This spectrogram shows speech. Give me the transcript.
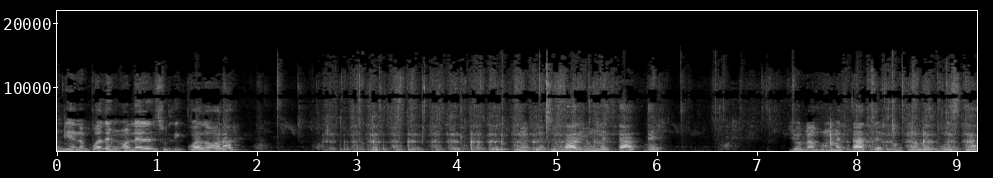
También lo pueden moler en su licuadora. No es necesario un metate. Yo lo hago un metate porque me gusta.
